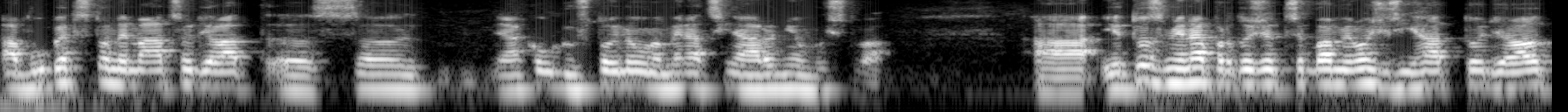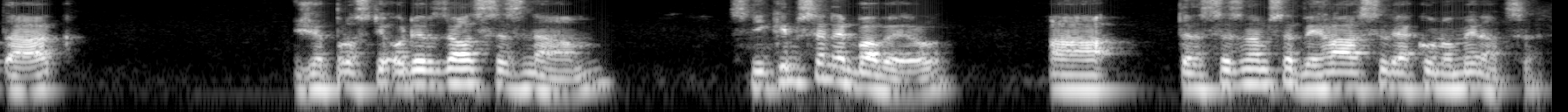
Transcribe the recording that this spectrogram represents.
a vůbec to nemá co dělat s nějakou důstojnou nominací národního mužstva. A je to změna, protože třeba Miloš Říhat to dělal tak, že prostě odevzal seznam, s nikým se nebavil a ten seznam se vyhlásil jako nominace.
